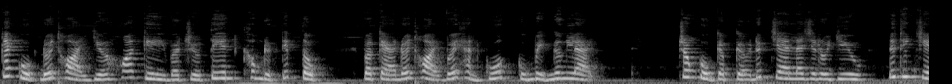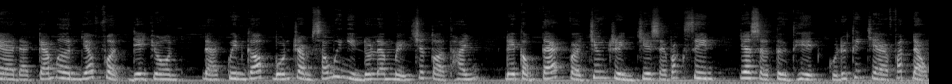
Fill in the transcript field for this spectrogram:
các cuộc đối thoại giữa Hoa Kỳ và Triều Tiên không được tiếp tục và cả đối thoại với Hàn Quốc cũng bị ngưng lại. Trong cuộc gặp gỡ Đức cha Lazaro Yu, Đức Thánh Cha đã cảm ơn giáo phận Daejeon đã quyên góp 460.000 đô la Mỹ cho tòa thánh để cộng tác vào chương trình chia sẻ vaccine do Sở Từ Thiện của Đức Thánh Cha phát động.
